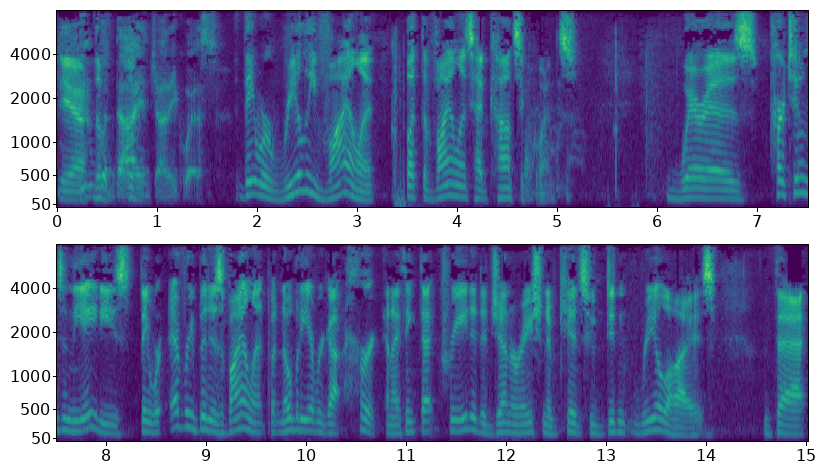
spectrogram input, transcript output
Yeah. People the- would die the- in Jonny Quest. They were really violent, but the violence had consequence. Whereas cartoons in the 80s, they were every bit as violent, but nobody ever got hurt. And I think that created a generation of kids who didn't realize that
